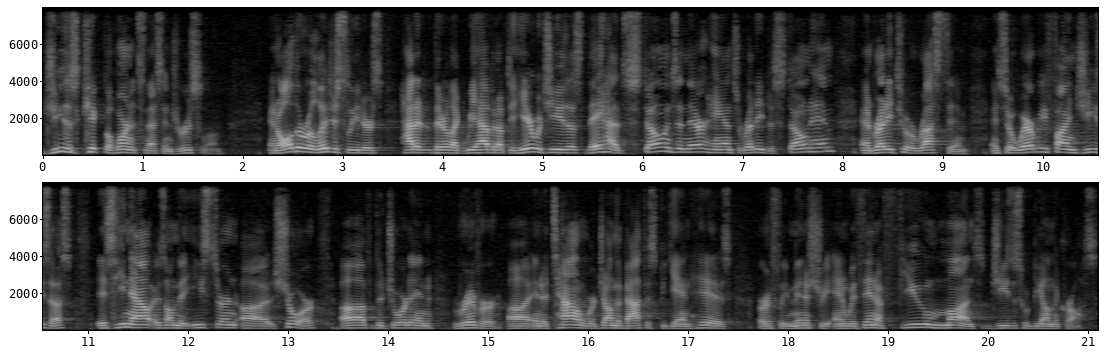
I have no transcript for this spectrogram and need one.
Jesus kicked the hornet's nest in Jerusalem. And all the religious leaders had it, they're like, we have it up to here with Jesus. They had stones in their hands ready to stone him and ready to arrest him. And so, where we find Jesus is he now is on the eastern uh, shore of the Jordan River uh, in a town where John the Baptist began his earthly ministry. And within a few months, Jesus would be on the cross.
